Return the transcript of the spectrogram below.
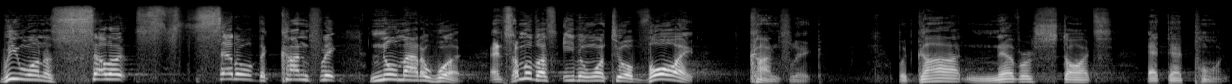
We want to settle, the conflict no matter what. And some of us even want to avoid conflict. But God never starts at that point.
